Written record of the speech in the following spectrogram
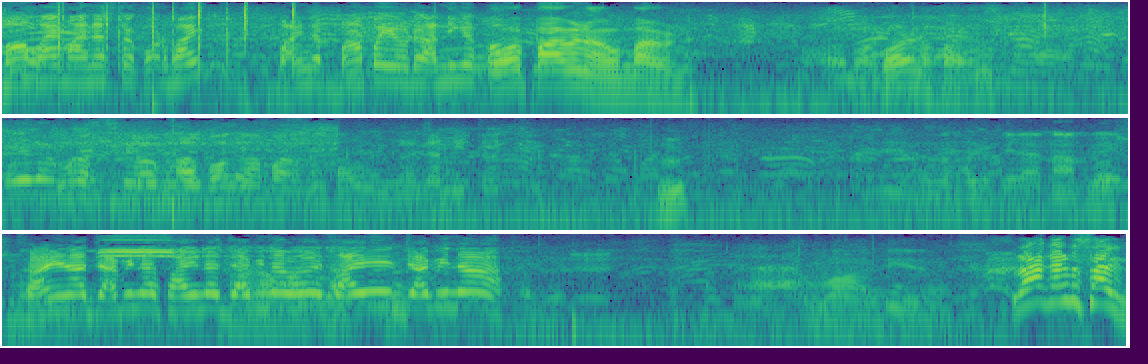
বাঁ পায়ে মাইনাসটা কর ভাই বাইনা বাঁ পায়ে ওটা রানিং এ কর পারবে না পারবে না পারবে না। পারবে না হুম যাবি না সাইন যাবি না ভাই সাইন যাবি না। রাখ সাইন।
